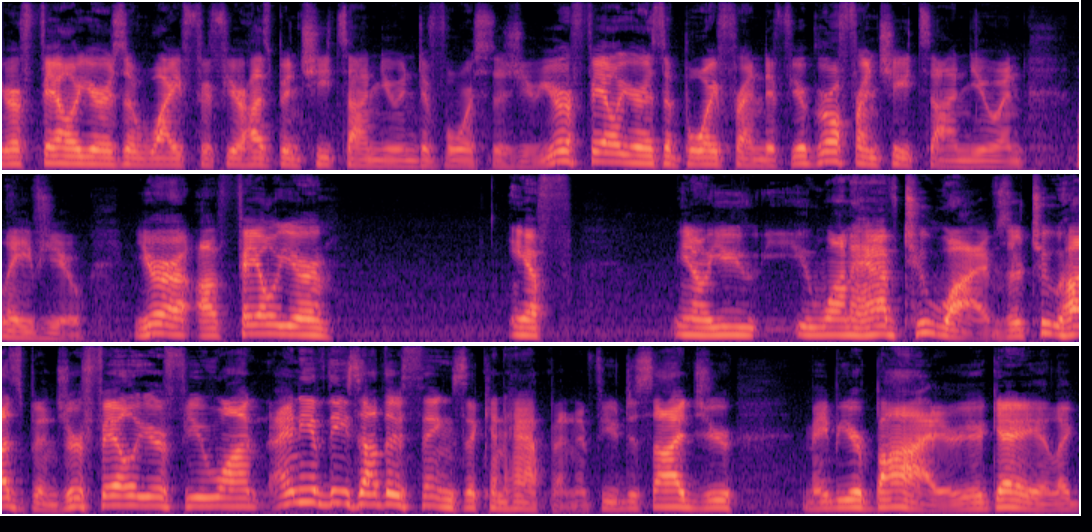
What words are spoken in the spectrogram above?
you're a failure as a wife if your husband cheats on you and divorces you. You're a failure as a boyfriend if your girlfriend cheats on you and leaves you. You're a failure if you know you you want to have two wives or two husbands. You're failure if you want any of these other things that can happen. If you decide you maybe you're bi or you're gay, like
